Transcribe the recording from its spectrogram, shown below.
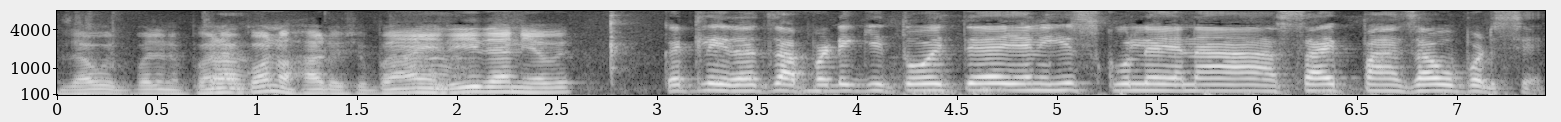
જવું જ પડે ને. ભણે કોનો હારું છે? ભાઈ રીદાની હવે. કેટલી રજા પડી ગઈ તોય તે એની સ્કૂલે એના સાહેબ પાસે જવું પડશે.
